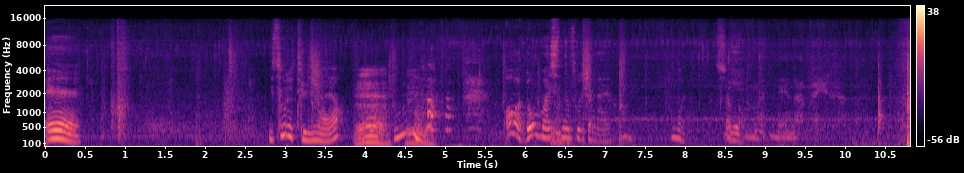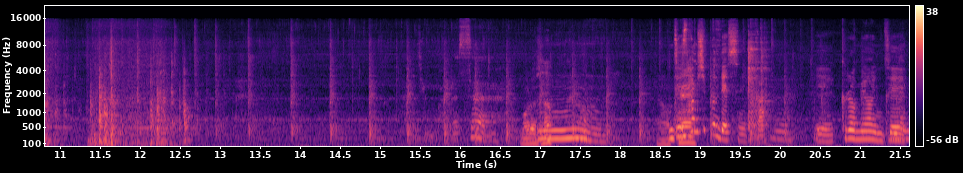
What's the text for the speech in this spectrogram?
예. 이 소리 들리나요? 예. 들리죠? 어, 너무 맛있는 소리가 나요. 한번. 예. 내놔봐요. 아직 멀었어. 멀어서? 음. 이제 30분 됐으니까. 예. 그러면 이제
